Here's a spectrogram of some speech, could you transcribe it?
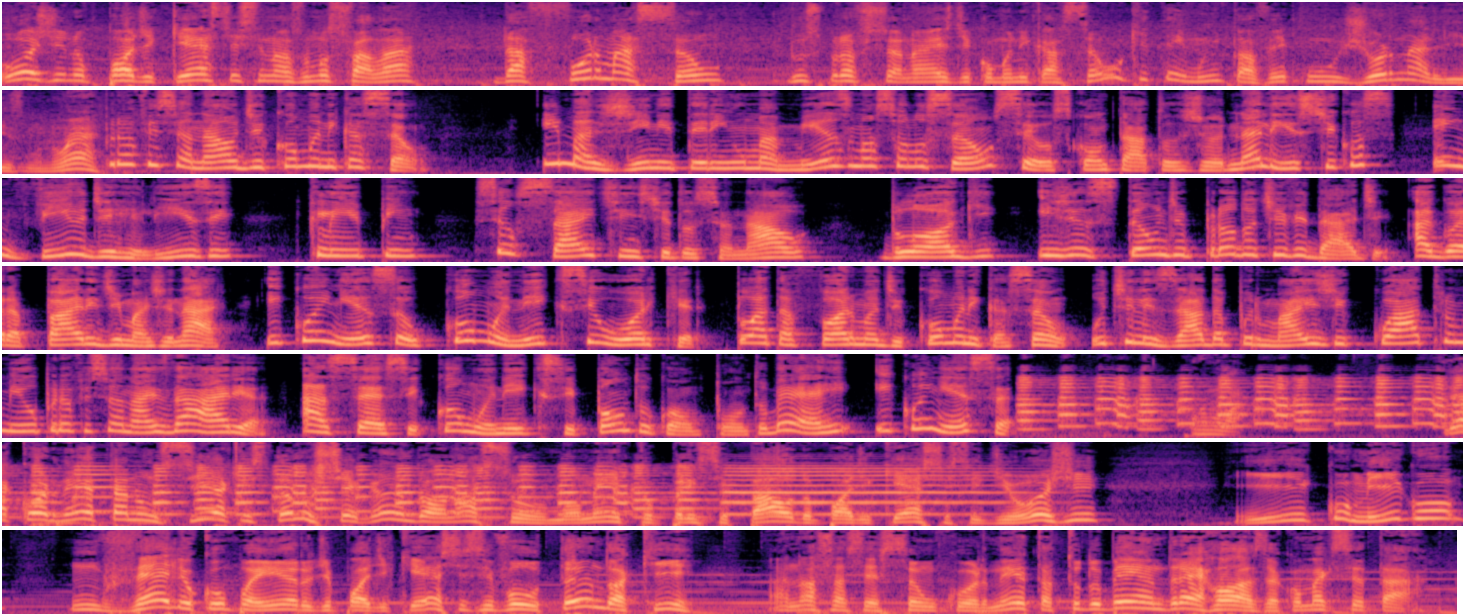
Hoje no podcast nós vamos falar da formação dos profissionais de comunicação, o que tem muito a ver com o jornalismo, não é? Profissional de comunicação. Imagine ter em uma mesma solução seus contatos jornalísticos, envio de release, clipping, seu site institucional, blog e gestão de produtividade. Agora pare de imaginar e conheça o Comunix Worker, plataforma de comunicação utilizada por mais de 4 mil profissionais da área. Acesse comunix.com.br e conheça. Vamos lá. E a corneta anuncia que estamos chegando ao nosso momento principal do podcast de hoje. E comigo, um velho companheiro de podcast, se voltando aqui à nossa sessão corneta. Tudo bem, André Rosa? Como é que você está?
